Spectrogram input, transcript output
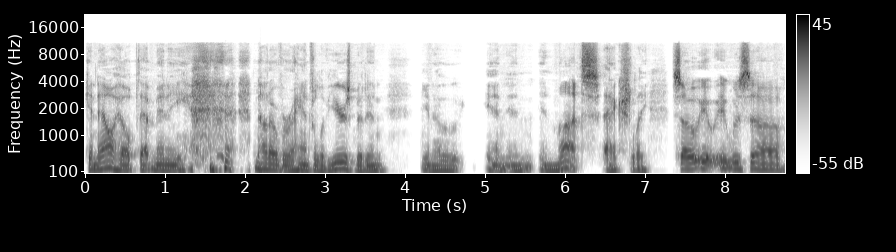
can now help that many, not over a handful of years, but in, you know, in, in, in months actually. So it, it was, uh,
